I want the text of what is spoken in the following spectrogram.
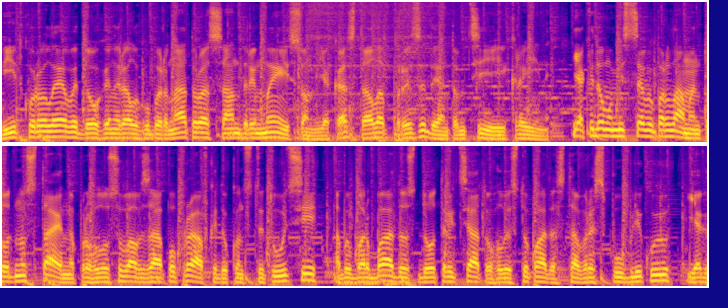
від королеви до генерал-губернатора Сандри Мейсон, яка стала президентом цієї країни. Як відомо, місцевий парламент одностайно проголосував за поправки до конституції, аби Барбадос до 30 листопада став республікою. Як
